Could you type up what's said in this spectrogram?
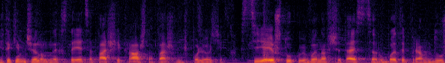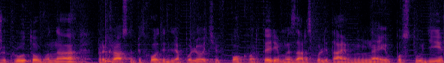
І таким чином в них стається перший краш на першому ж польоті. З цією штукою ви навчитесь це робити прям дуже круто. Вона прекрасно підходить для польотів по квартирі. Ми зараз політаємо нею по студії.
